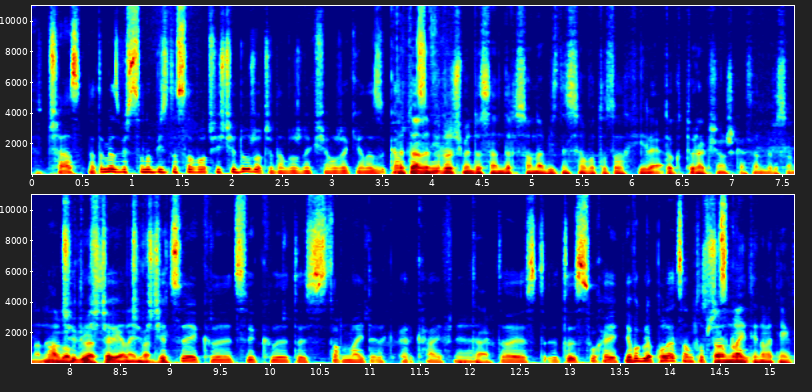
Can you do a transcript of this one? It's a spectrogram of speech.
czas. Natomiast, wiesz co, no biznesowo oczywiście dużo czytam różnych książek i one, każda tak, ale nich... wróćmy do Sandersona. Biznesowo to za chwilę. To która książka Sandersona? No, Albo oczywiście, która oczywiście cykl, cykl, to jest Stormlight Archive, nie? Tak. To jest, to jest, słuchaj, ja w ogóle polecam to Stormlight, wszystko... Stormlight, nawet nie jak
